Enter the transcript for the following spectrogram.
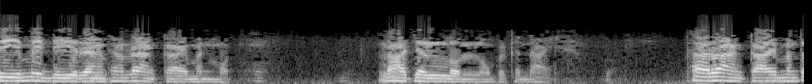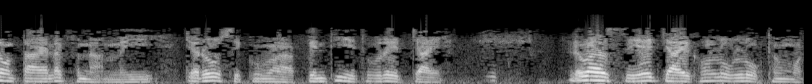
ดีไม่ดีแรงทั้งร่างกายมันหมดเราจะหล่นลงไปกันได้ ถ้าร่างกายมันต้องตายลักษณะนี้ จะรู้สึกว่าเป็นที่ทุเรศใจ หรือว่าเสียใจของลูกๆทั้งหมด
